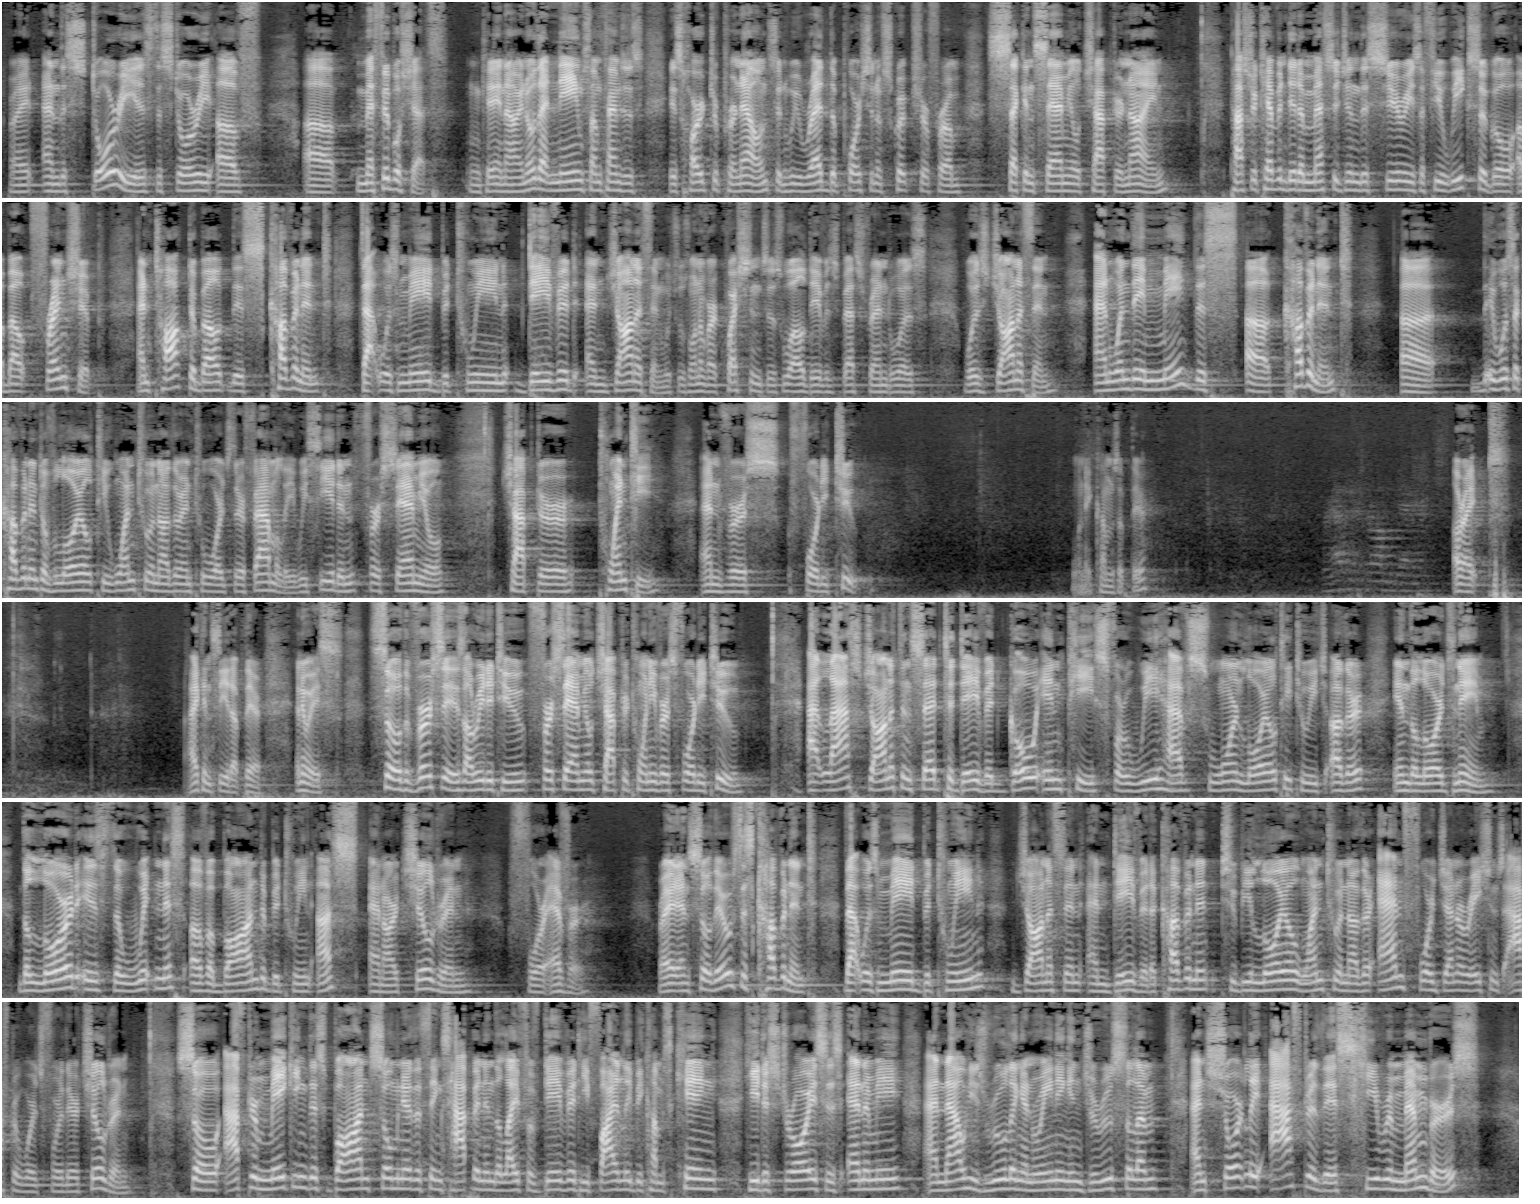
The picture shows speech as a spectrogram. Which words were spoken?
right? And the story is the story of uh, Mephibosheth. Okay, now I know that name sometimes is, is hard to pronounce, and we read the portion of scripture from 2 Samuel chapter 9. Pastor Kevin did a message in this series a few weeks ago about friendship and talked about this covenant that was made between David and Jonathan, which was one of our questions as well. David's best friend was, was Jonathan. And when they made this uh, covenant, uh, it was a covenant of loyalty one to another and towards their family. We see it in 1 Samuel chapter 20 and verse 42. When it comes up there. All right. I can see it up there. Anyways, so the verse is, I'll read it to you, 1 Samuel chapter 20, verse 42. At last Jonathan said to David, Go in peace, for we have sworn loyalty to each other in the Lord's name. The Lord is the witness of a bond between us and our children forever right? And so there was this covenant that was made between Jonathan and David, a covenant to be loyal one to another and for generations afterwards for their children. So after making this bond, so many other things happen in the life of David. He finally becomes king. He destroys his enemy, and now he's ruling and reigning in Jerusalem. And shortly after this, he remembers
